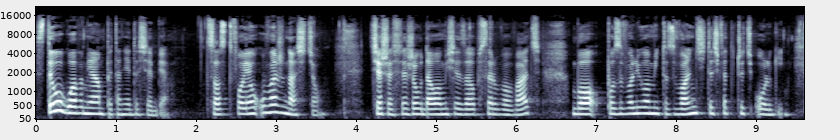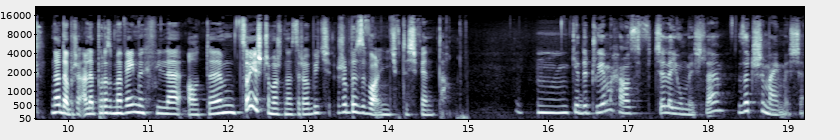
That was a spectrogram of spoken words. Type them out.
Z tyłu głowy miałam pytanie do siebie. Co z Twoją uważnością? Cieszę się, że udało mi się zaobserwować, bo pozwoliło mi to zwolnić i doświadczyć ulgi. No dobrze, ale porozmawiajmy chwilę o tym, co jeszcze można zrobić, żeby zwolnić w te święta. Mm, kiedy czujemy chaos w ciele i umyśle, zatrzymajmy się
